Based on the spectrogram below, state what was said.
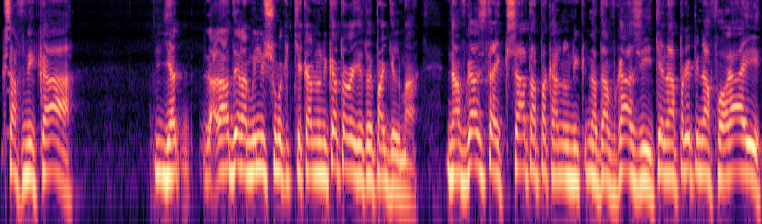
ξαφνικά. Για, άντε να μιλήσουμε και κανονικά τώρα για το επάγγελμα. Να βγάζει τα εξάταπα κανονικά, να τα βγάζει και να πρέπει να φοράει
